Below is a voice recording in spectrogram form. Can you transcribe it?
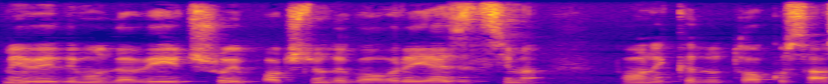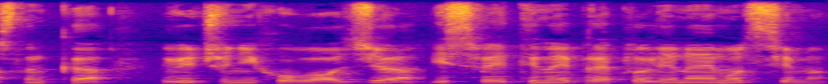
Mi vidimo da viču i počnu da govore jezicima. Ponekad u toku sastanka viče njihov vođa i svetina je preplavljena emocijama.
